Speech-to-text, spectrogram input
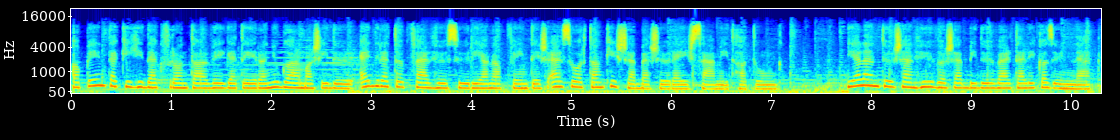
A pénteki hideg fronttal véget ér a nyugalmas idő, egyre több felhő szűri a napfényt és elszórtan kisebb esőre is számíthatunk. Jelentősen hűvösebb idővel telik az ünnep.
